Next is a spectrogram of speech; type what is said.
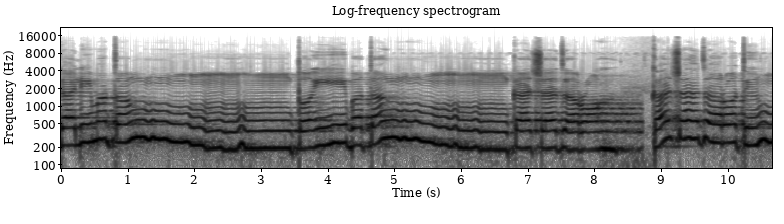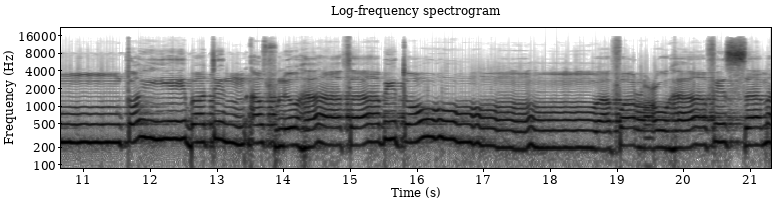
كلمة طيبة كشجرة كشجرة طيبة أصلها ثابت وفرعها في السماء.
